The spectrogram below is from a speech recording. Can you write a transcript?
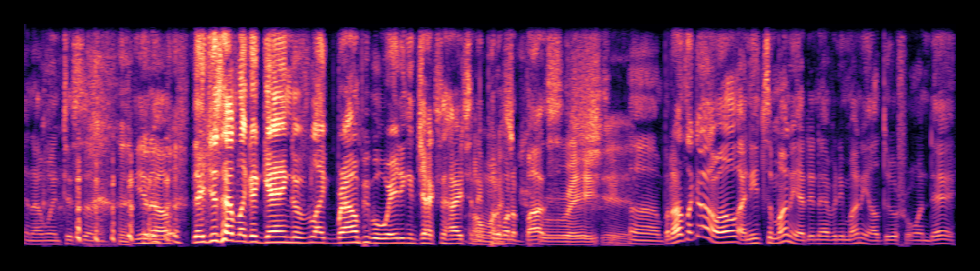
and I went to some, you know, they just have like a gang of like brown people waiting in Jackson Heights, and oh they put them on a bus. Crazy. Shit. Um, but I was like, oh well, I need some money. I didn't have any money. I'll do it for one day.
